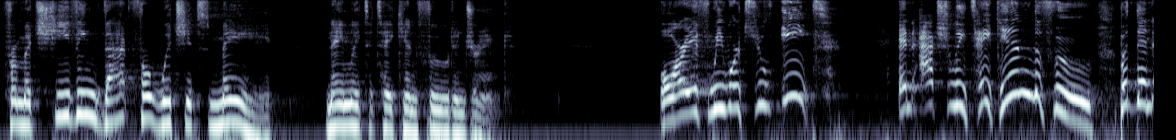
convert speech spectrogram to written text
from achieving that for which it's made, namely to take in food and drink. Or if we were to eat and actually take in the food, but then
